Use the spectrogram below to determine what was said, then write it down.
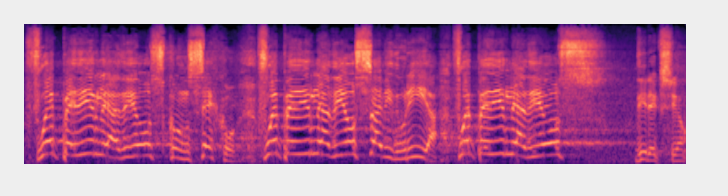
Fue pedirle a Dios consejo, fue pedirle a Dios sabiduría, fue pedirle a Dios dirección.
